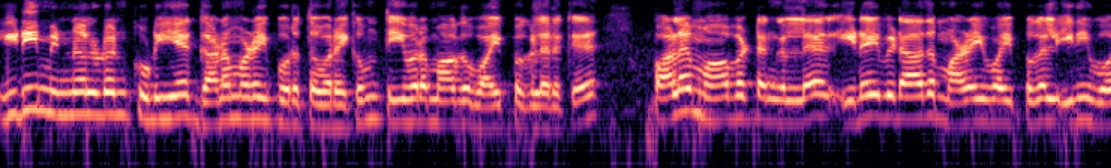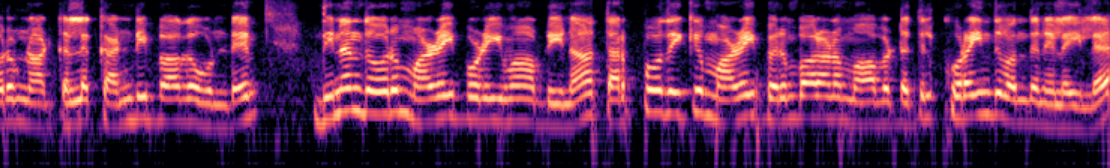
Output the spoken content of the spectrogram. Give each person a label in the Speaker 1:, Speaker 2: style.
Speaker 1: இடி மின்னலுடன் கூடிய கனமழை பொறுத்த வரைக்கும் தீவிரமாக வாய்ப்புகள் இருக்கு. பல மாவட்டங்களில் இடைவிடாத மழை வாய்ப்புகள் இனி வரும் நாட்களில் கண்டிப்பாக உண்டு. தினந்தோறும் மழை பொழியுமா அப்படின்னா தற்போதைக்கு மழை பெரும்பாலான மாவட்டத்தில் குறைந்து வந்த நிலையில்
